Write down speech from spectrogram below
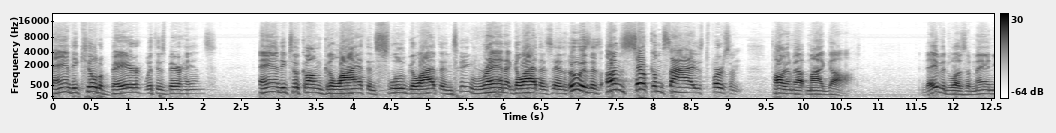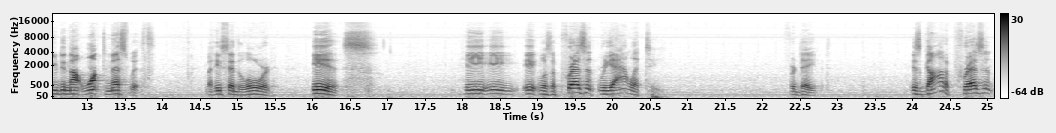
And he killed a bear with his bare hands? And he took on Goliath and slew Goliath, and he ran at Goliath and said, Who is this uncircumcised person talking about my God? And David was a man you did not want to mess with. But he said, The Lord is he, he, it was a present reality for David. Is God a present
